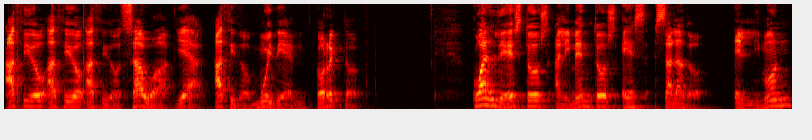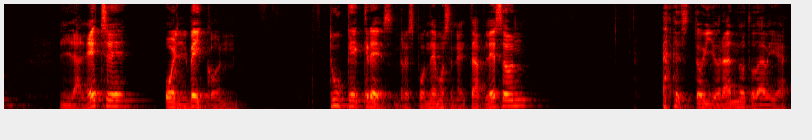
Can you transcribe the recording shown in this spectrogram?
Ácido, ácido, ácido. Sour. Yeah, ácido. Muy bien. Correcto. ¿Cuál de estos alimentos es salado? el limón, la leche o el bacon? ¿Tú qué crees? Respondemos en el Tab Lesson. Estoy llorando todavía.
